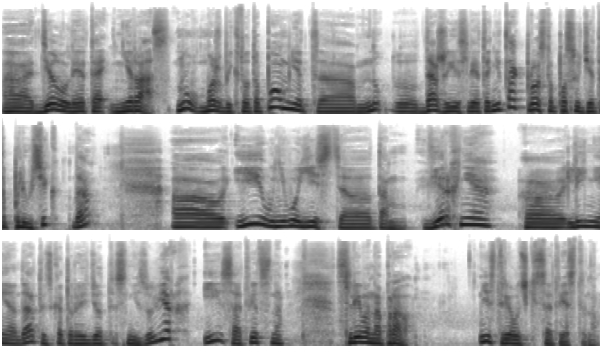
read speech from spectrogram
э, делали это не раз. Ну, может быть, кто-то помнит. Э, ну, даже если это не так, просто по сути это плюсик. Да? Э, и у него есть э, там верхняя э, линия, да, то есть которая идет снизу вверх и, соответственно, слева направо. И стрелочки, соответственно.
